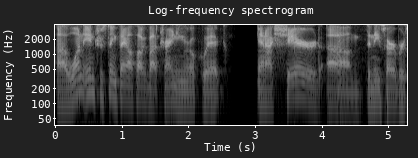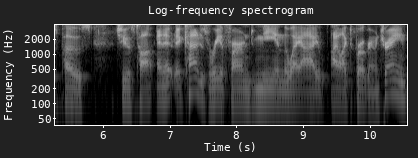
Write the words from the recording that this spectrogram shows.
Uh, one interesting thing I'll talk about training real quick, and I shared um, Denise Herber's post. She was talking, and it, it kind of just reaffirmed me in the way I, I like to program and train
